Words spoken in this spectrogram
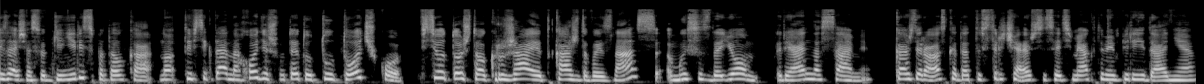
не знаю, сейчас вот генерит с потолка, но ты всегда находишь вот эту ту точку, все то, что окружает каждого из нас, мы создаем реально сами. Каждый раз, когда ты встречаешься с этими актами переедания,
